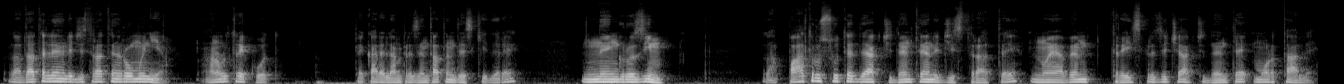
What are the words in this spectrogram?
la datele înregistrate în România, anul trecut, pe care le-am prezentat în deschidere, ne îngrozim. La 400 de accidente înregistrate, noi avem 13 accidente mortale,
